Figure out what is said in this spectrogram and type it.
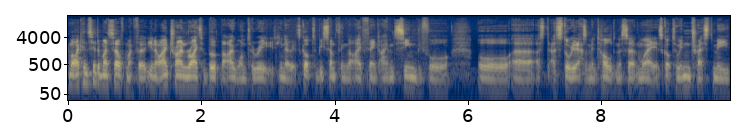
Well, I consider myself my first. You know, I try and write a book that I want to read. You know, it's got to be something that I think I haven't seen before, or uh, a, a story that hasn't been told in a certain way. It's got to interest me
